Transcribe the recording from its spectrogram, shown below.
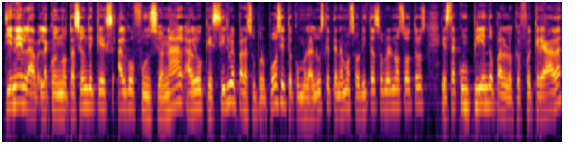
Tiene la, la, connotación de que es algo funcional, algo que sirve para su propósito, como la luz que tenemos ahorita sobre nosotros, está cumpliendo para lo que fue creada.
